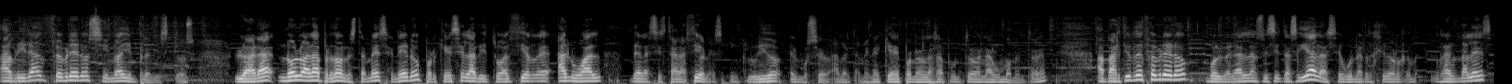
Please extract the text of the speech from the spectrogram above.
abrirá en febrero si no hay imprevistos. Lo hará, no lo hará, perdón, este mes, enero, porque es el habitual cierre anual de las instalaciones, incluido el museo. A ver, también hay que ponerlas a punto en algún momento. ¿eh? A partir de febrero volverán las visitas guiadas, según el regidor Randalés,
